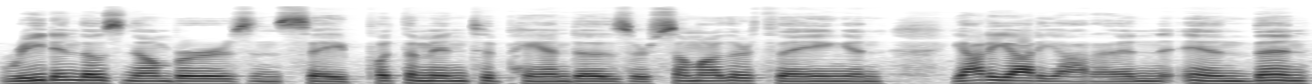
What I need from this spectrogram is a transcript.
read in those numbers and say put them into pandas or some other thing and yada yada yada and and then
